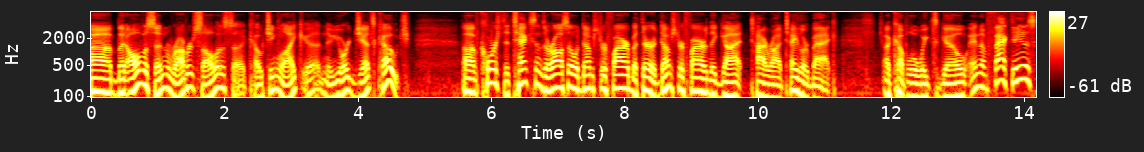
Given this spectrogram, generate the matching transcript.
uh, but all of a sudden, Robert Saleh's uh, coaching like a New York Jets coach. Uh, of course, the Texans are also a dumpster fire, but they're a dumpster fire that got Tyrod Taylor back. a couple of weeks ago. And the fact is,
